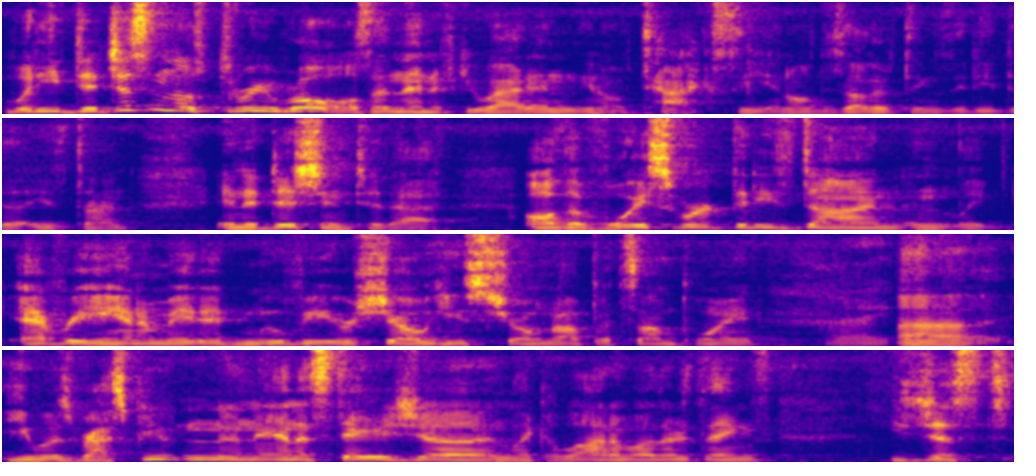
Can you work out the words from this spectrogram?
what he did just in those three roles and then if you add in you know taxi and all these other things that he did, he's done in addition to that all the voice work that he's done and like every animated movie or show he's shown up at some point Right. uh, he was rasputin in anastasia and like a lot of other things he's just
